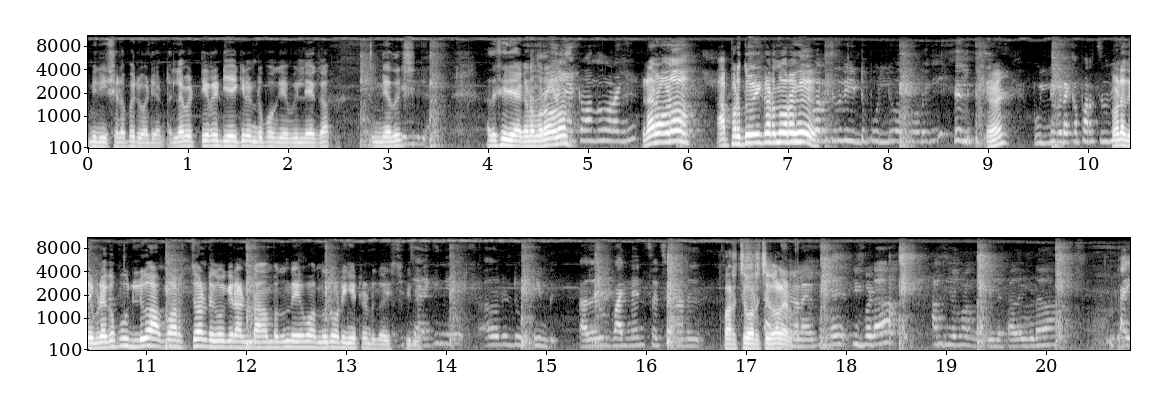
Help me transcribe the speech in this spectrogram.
ബിനീഷയുടെ പരിപാടിയാണ്. എല്ലാം വെട്ടി റെഡിയാക്കിയിട്ടുണ്ട് പുകവില്ലേക്ക് ഇനി അത് അത് ശരിയാക്കണം. റോണോ? എടാ റോണോ അപ്പുറത്ത് പോയി കിടന്നുറങ്ങ് ഏ? പുല്ല് ഇവിടെയൊക്കെ പുല്ല് പറിച്ചുണ്ട് നോക്കി രണ്ടാമതും ദൈവം വന്ന് തുടങ്ങിയിട്ടുണ്ട് കഴിച്ചു പിന്നെ അത് അത് പറിച്ച് പറിച്ച് കളയണം. കൈ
